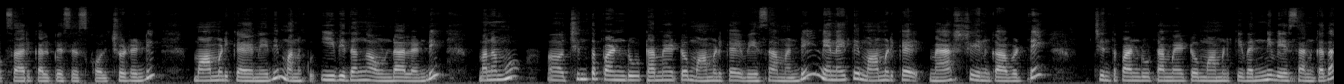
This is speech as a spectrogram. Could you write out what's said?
ఒకసారి కలిపేసేసుకోవాలి. చూడండి. మామిడికాయ అనేది మనకు ఈ విధంగా ఉండాలండి. మనము చింతపండు టమాటో మామిడికాయ వేసామండి. నేనైతే మామిడికాయ మ్యాష్ చేయను కాబట్టి చింతపండు టమాటో మామిడికి ఇవన్నీ వేసాను కదా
